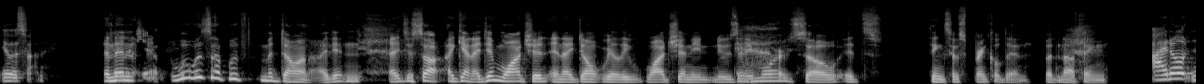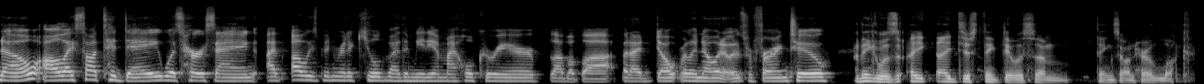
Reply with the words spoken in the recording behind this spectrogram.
It was fun. And then cute. what was up with Madonna? I didn't, I just saw, again, I didn't watch it and I don't really watch any news anymore. So it's, things have sprinkled in, but nothing. I don't know. All I saw today was her saying, I've always been ridiculed by the media my whole career, blah, blah, blah. But I don't really know what it was referring to. I think it was, I, I just think there was some things on her look.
